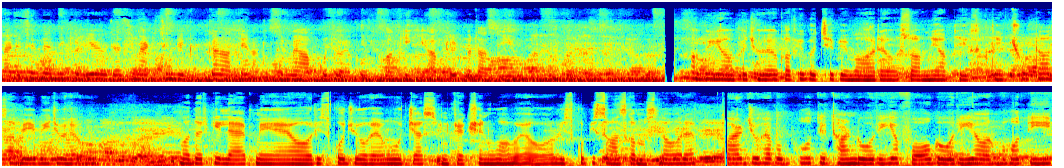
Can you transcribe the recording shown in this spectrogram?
मेडिसिन लेने के लिए। जैसे मेडिसिन लेकर आते हैं ना तो फिर मैं आपको जो है बाकी की अपडेट बताती हूँ। यहाँ पे जो है काफ़ी बच्चे बीमार है और सामने आप देख सकते हैं, छोटा सा बेबी जो है वो मदर की लैब में है और इसको जो है वो चेस्ट इन्फेक्शन हुआ हुआ है और इसको भी सांस का मसला हो रहा है। बाहर जो है वो बहुत ही ठंड हो रही है फॉग हो रही है और बहुत ही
